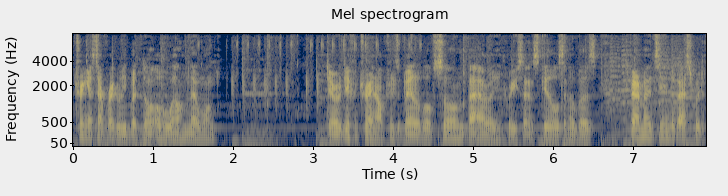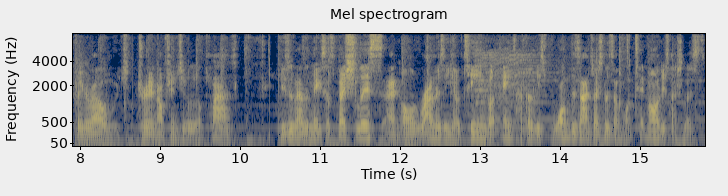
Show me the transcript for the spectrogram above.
train your staff regularly, but don't overwhelm no one. There are different training options available, some better increase certain skills than others. Experimenting the best way to figure out which training options you will plan. You will have a mix of specialists and all-rounders in your team, but aim to have at least one design specialist and one technology specialist.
